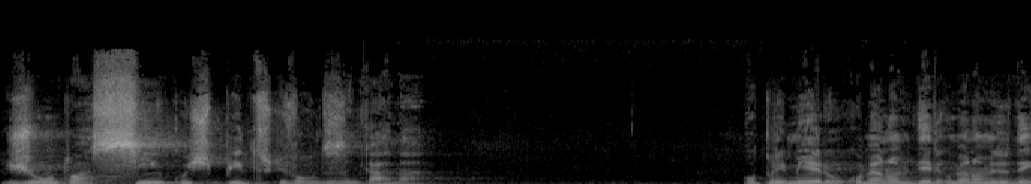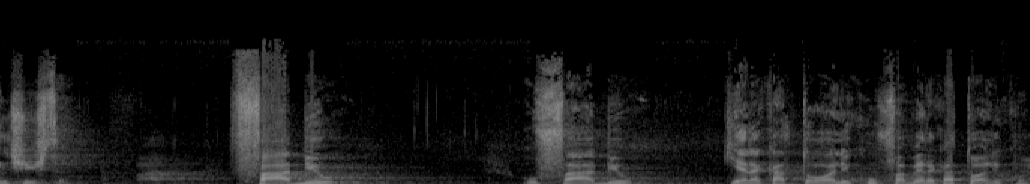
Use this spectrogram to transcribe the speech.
junto a cinco espíritos que vão desencarnar. O primeiro, como é o nome dele? Como é o nome do dentista? Fábio. O Fábio, que era católico, o Fábio era católico.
